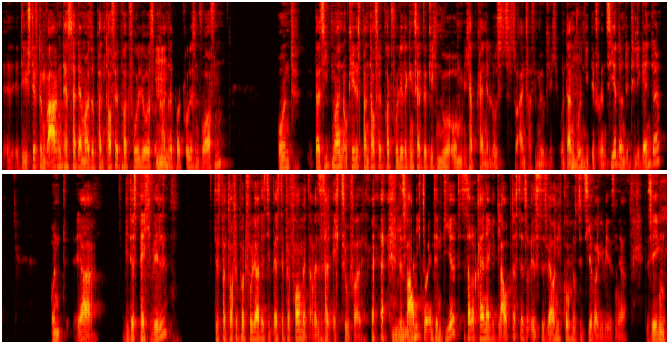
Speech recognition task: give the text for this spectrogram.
äh, die Stiftung Warentest hat ja mal so Pantoffelportfolios und mhm. andere Portfolios entworfen. Und da sieht man, okay, das Pantoffelportfolio, da ging es halt wirklich nur um, ich habe keine Lust, so einfach wie möglich. Und dann mhm. wurden die differenzierter und intelligenter. Und ja, wie das Pech will, das Pantoffelportfolio hat jetzt die beste Performance, aber das ist halt echt Zufall. Mhm. Das war nicht so intendiert, das hat auch keiner geglaubt, dass der so ist. Das wäre auch nicht prognostizierbar gewesen, ja. Deswegen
